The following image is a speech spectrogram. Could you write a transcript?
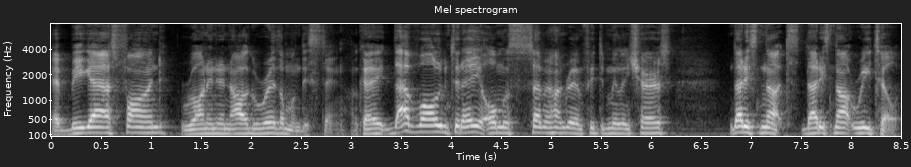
a big ass fund running an algorithm on this thing. Okay, that volume today, almost 750 million shares. That is nuts. That is not retail.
